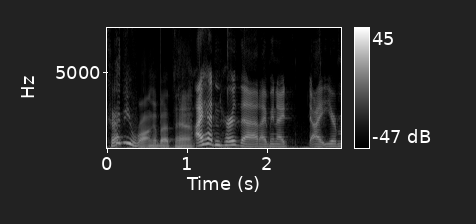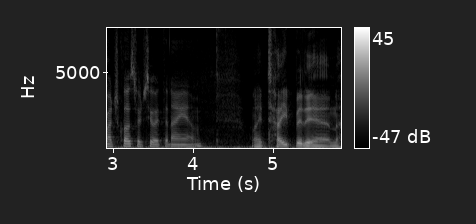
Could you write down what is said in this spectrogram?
Could I be wrong about that? I hadn't heard that. I mean, I, I you're much closer to it than I am. When I type it in.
